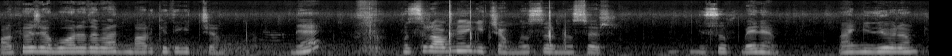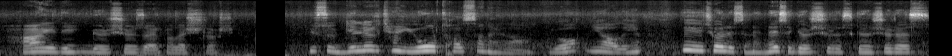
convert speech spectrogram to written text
Arkadaşlar bu arada ben markete gideceğim. Ne? Mısır almaya gideceğim. Mısır mısır. Yusuf benim. Ben gidiyorum. Haydi görüşürüz arkadaşlar. Yusuf gelirken yoğurt alsana ya. Yok niye alayım? Hiç öylesine. Neyse görüşürüz görüşürüz.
